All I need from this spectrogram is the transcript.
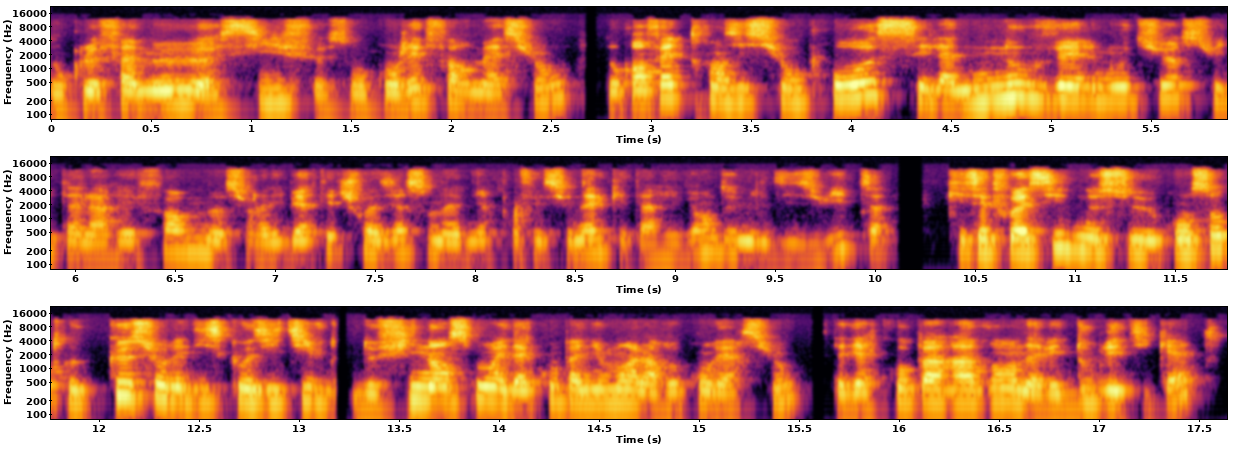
donc le fameux euh, CIF, son congé de formation. Donc en fait, Transition Pro, c'est la nouvelle mouture suite à la réforme sur la liberté de choisir son avenir professionnel qui est arrivée en 2018 qui cette fois-ci ne se concentre que sur les dispositifs de financement et d'accompagnement à la reconversion. C'est-à-dire qu'auparavant, on avait double étiquette,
